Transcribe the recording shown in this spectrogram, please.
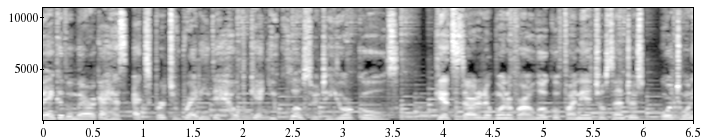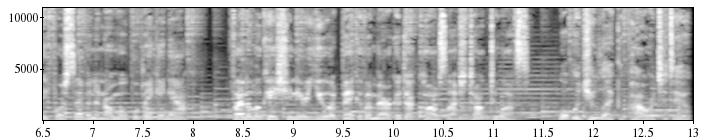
Bank of America has experts ready to help get you closer to your goals. Get started at one of our local financial centers or 24-7 in our mobile banking app. Find a location near you at bankofamerica.com slash talk to us. What would you like the power to do?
